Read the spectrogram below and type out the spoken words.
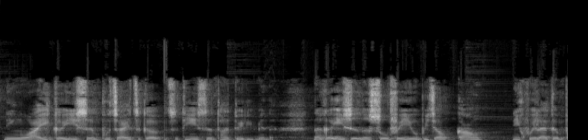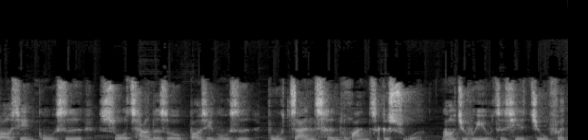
另外一个医生不在这个指定医生团队里面的那个医生的收费又比较高，你回来跟保险公司索偿的时候，保险公司不赞成还这个数额，然后就会有这些纠纷。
